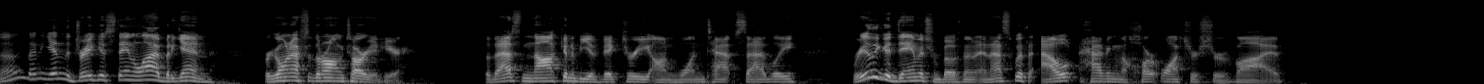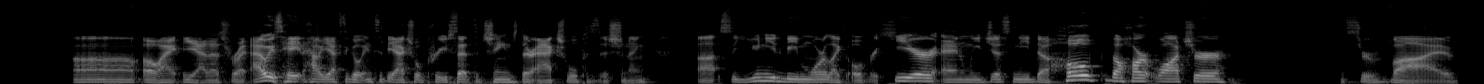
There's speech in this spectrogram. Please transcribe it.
Uh, then again, the Drake is staying alive, but again, we're going after the wrong target here. So that's not going to be a victory on one tap, sadly. Really good damage from both of them, and that's without having the Heart Watcher survive. Uh, oh, I yeah, that's right. I always hate how you have to go into the actual preset to change their actual positioning. Uh, so you need to be more like over here, and we just need to hope the Heart Watcher survive.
